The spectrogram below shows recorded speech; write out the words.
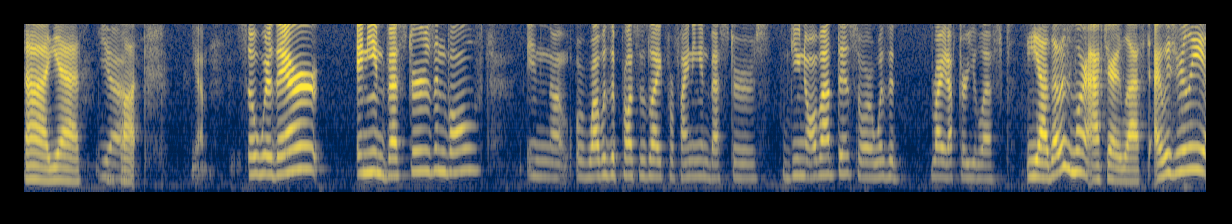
Ah, uh, yeah. Yeah. Bots. Yeah. So, were there any investors involved? In uh, or what was the process like for finding investors? Do you know about this or was it right after you left? Yeah, that was more after I left. I was really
